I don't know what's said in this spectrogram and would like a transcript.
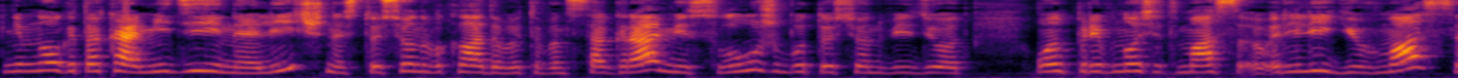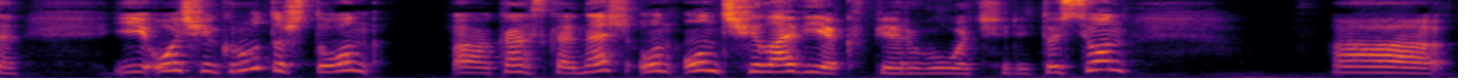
немного такая медийная личность, то есть он выкладывает в Инстаграме, службу, то есть он ведет, он привносит масс... религию в массы, и очень круто, что он, а, как сказать, знаешь, он, он человек в первую очередь, то есть он, а,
